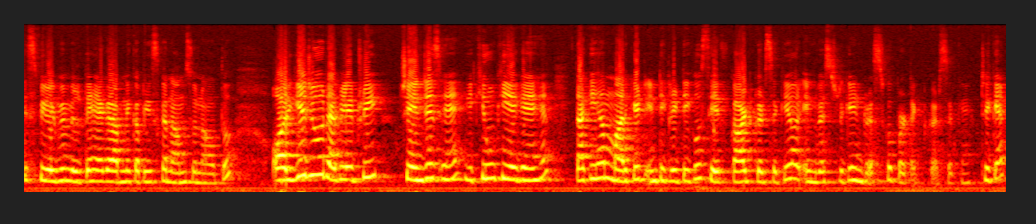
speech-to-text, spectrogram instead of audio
इस फ़ील्ड में मिलते हैं, अगर आपने कभी इसका नाम सुना हो तो। और ये जो रेगुलेटरी चेंजेस हैं, ये क्यों किए गए हैं? ताकि हम मार्केट इंटीग्रिटी को सेफ़ कर सकें और इन्वेस्टर के इंटरेस्ट को प्रोटेक्ट कर सकें, ठीक है?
